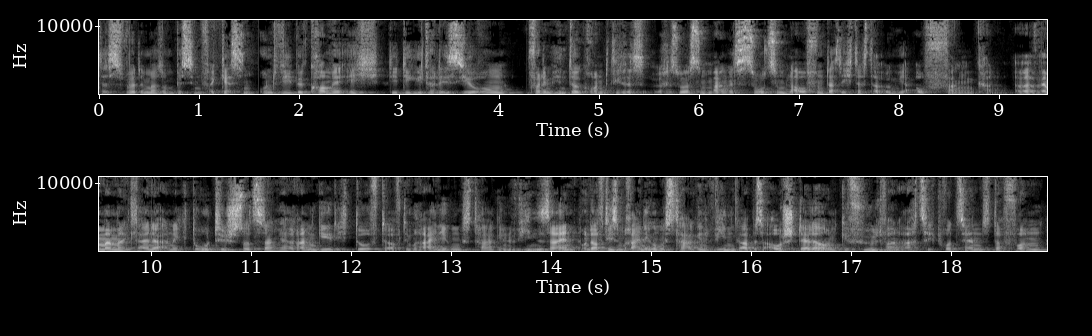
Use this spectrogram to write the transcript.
Das wird immer so ein bisschen vergessen. Und wie bekomme ich die Digitalisierung vor dem Hintergrund aufgrund dieses Ressourcenmangels so zum Laufen, dass ich das da irgendwie auffangen kann. Aber wenn man mal kleine anekdotisch sozusagen herangeht, ich durfte auf dem Reinigungstag in Wien sein und auf diesem Reinigungstag in Wien gab es Aussteller und gefühlt waren 80 Prozent davon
